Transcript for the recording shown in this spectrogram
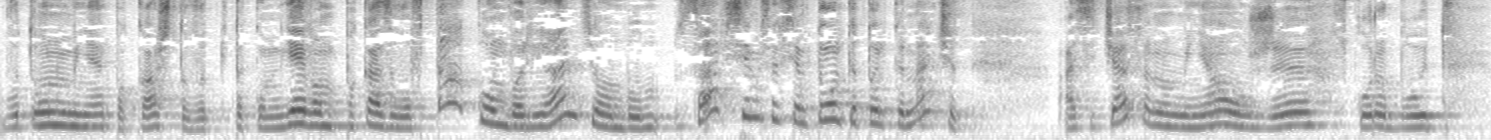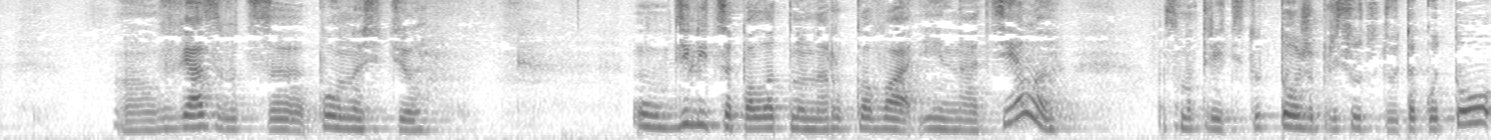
Вот он у меня пока что вот в таком, я вам показывала в таком варианте, он был совсем-совсем только-только начат, а сейчас он у меня уже скоро будет э, ввязываться полностью, делиться полотно на рукава и на тело. Посмотрите, тут тоже присутствует такой, то,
